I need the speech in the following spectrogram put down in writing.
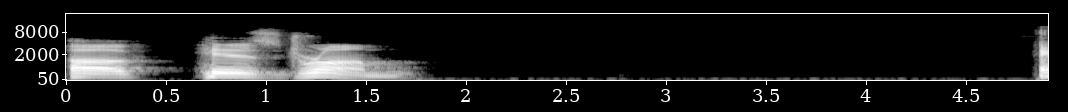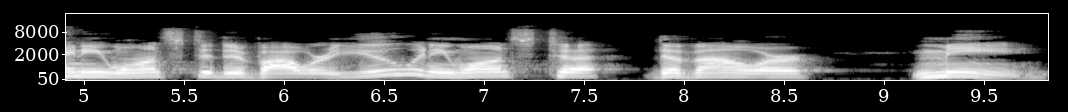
of his drum. And he wants to devour you and he wants to devour me.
